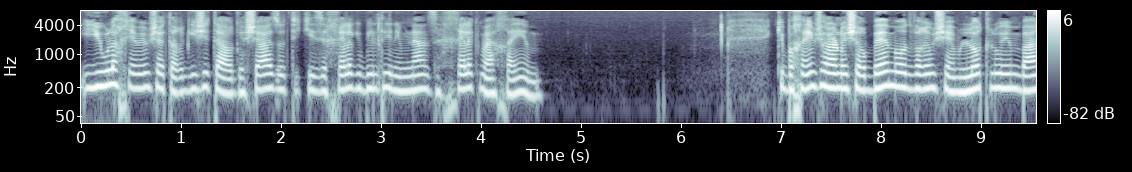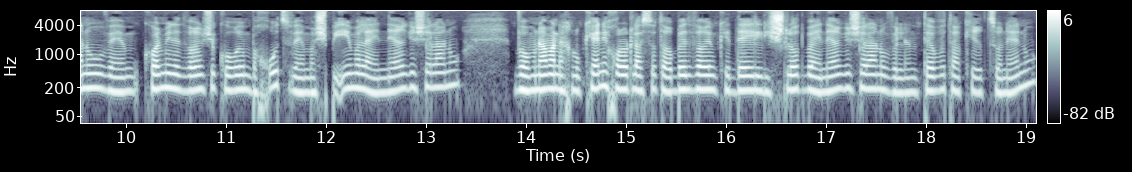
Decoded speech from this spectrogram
יהיו לך ימים שאת תרגישי את ההרגשה הזאת, כי זה חלק בלתי נמנע, זה חלק מהחיים. כי בחיים שלנו יש הרבה מאוד דברים שהם לא תלויים בנו, והם כל מיני דברים שקורים בחוץ, והם משפיעים על האנרגיה שלנו. ואומנם אנחנו כן יכולות לעשות הרבה דברים כדי לשלוט באנרגיה שלנו ולנתב אותה כרצוננו,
